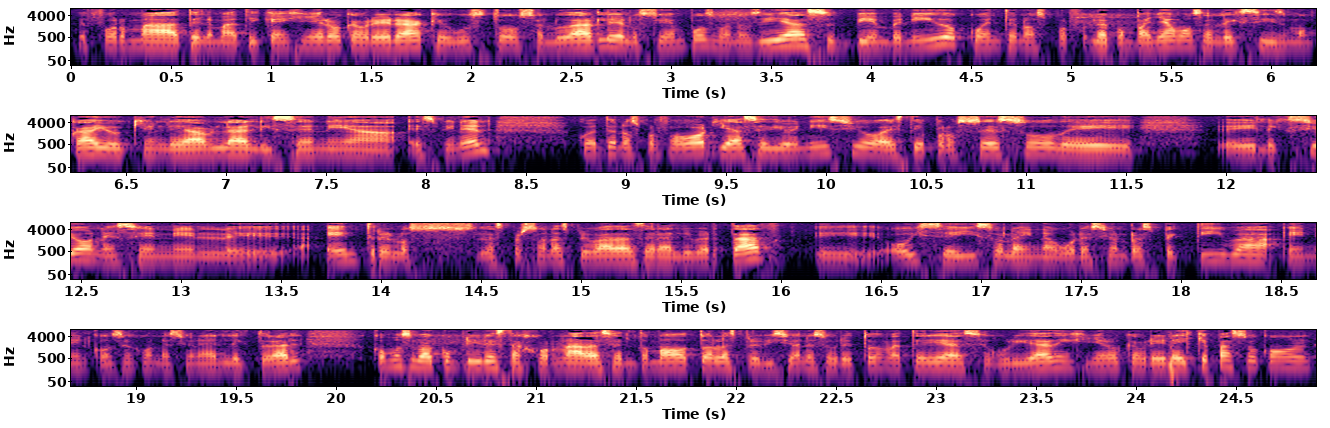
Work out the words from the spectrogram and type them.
de forma telemática. Ingeniero Cabrera, qué gusto saludarle a los tiempos. Buenos días, bienvenido. Cuéntenos, por, le acompañamos a Alexis Moncayo, quien le habla, Licenia Espinel. Cuéntenos, por favor, ya se dio inicio a este proceso de, elecciones en el, eh, entre los, las personas privadas de la libertad. Eh, hoy se hizo la inauguración respectiva en el Consejo Nacional Electoral. ¿Cómo se va a cumplir esta jornada? ¿Se han tomado todas las previsiones, sobre todo en materia de seguridad, ingeniero Cabrera? ¿Y qué pasó con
